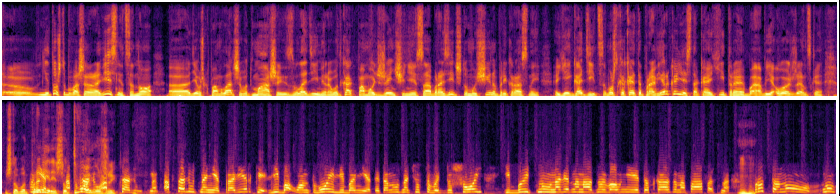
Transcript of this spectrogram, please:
э, не то чтобы ваша ровесница, но э, девушка помладше, вот Маша из Владимира, вот как помочь женщине сообразить, что мужчина прекрасный ей годится? Может, какая-то проверка есть такая хитрая, бабья, ой, женская, чтобы вот проверить, Нет, что твой абсолю- мужик. Абсолютно. Абсолютно нет проверки. Либо он твой, либо нет. Это нужно чувствовать душой и быть, ну, наверное, на одной волне. Это сказано пафосно. Мгм. Просто, ну, ну,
